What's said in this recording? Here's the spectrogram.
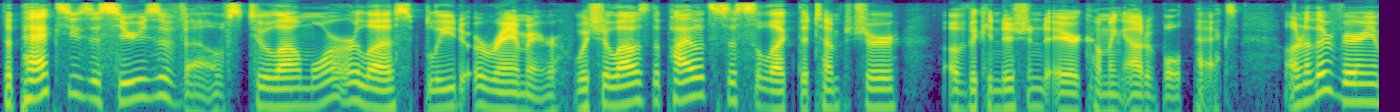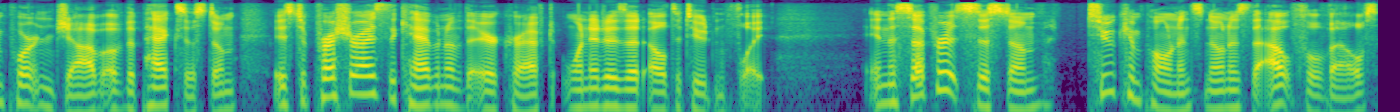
The packs use a series of valves to allow more or less bleed or ram air, which allows the pilots to select the temperature of the conditioned air coming out of both packs. Another very important job of the pack system is to pressurize the cabin of the aircraft when it is at altitude in flight. In the separate system, two components known as the outflow valves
